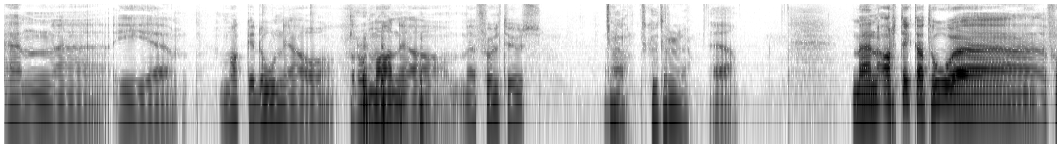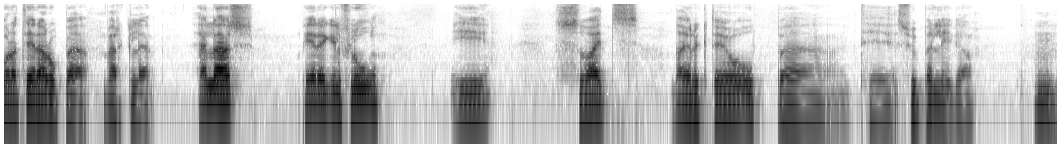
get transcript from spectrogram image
enn uh, i eh, Makedonia og Romania med fullt hus. Ja, skulle tro det. Ja. Men artig at hun eh, får det til der oppe, virkelig. Ellers, Per Egil Flo i Sveits. De rykte jo opp eh, til Superliga. Mm.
